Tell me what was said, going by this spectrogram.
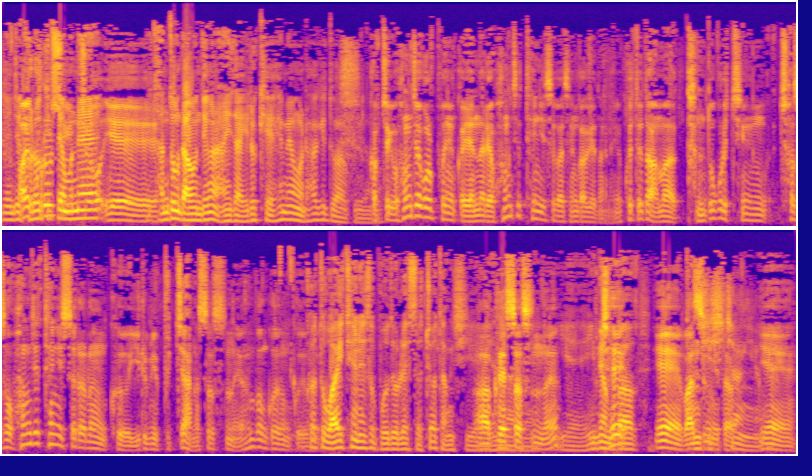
이제 아니, 그렇기 때문에 있죠. 예. 단독 라운딩은 아니다 이렇게 해명을 하기도 하고요. 갑자기 황제 골프니까 옛날에 황제 테니스가 생각이 나네요. 그때도 아마 단독으로 친, 쳐서 황제 테니스라는 그 이름이 붙지 않았었나요? 한번 그, 그 그것도 YTN에서 보도를 했었죠 당시에. 아, 그랬었었나요? 예, 이명박 제- 예, 맞습니다. 시장이요. 예.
